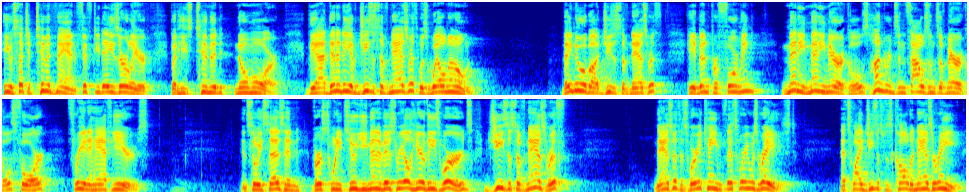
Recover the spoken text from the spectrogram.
He was such a timid man 50 days earlier, but he's timid no more. The identity of Jesus of Nazareth was well known. They knew about Jesus of Nazareth. He had been performing many, many miracles, hundreds and thousands of miracles for three and a half years. And so he says in verse 22 Ye men of Israel, hear these words Jesus of Nazareth. Nazareth is where he came, that's where he was raised. That's why Jesus was called a Nazarene.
